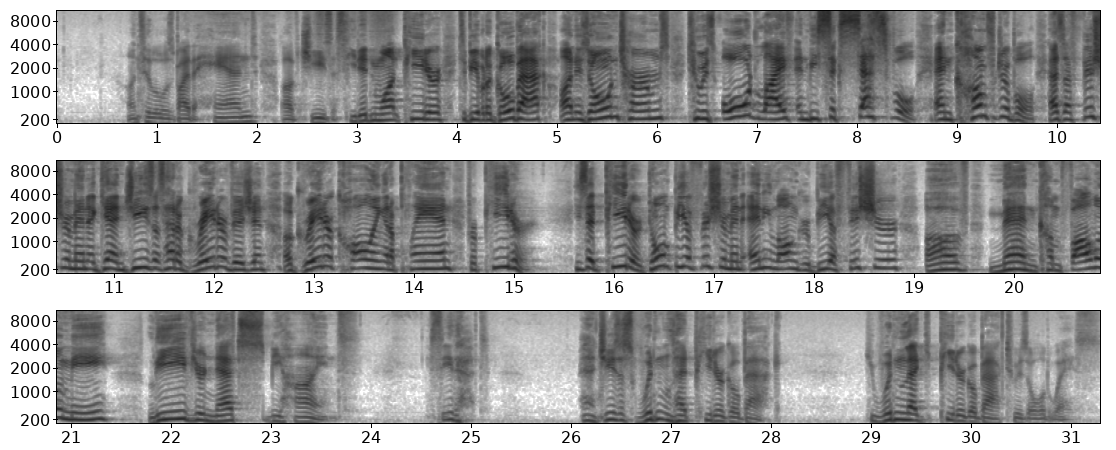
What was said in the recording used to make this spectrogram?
until it was by the hand of Jesus. He didn't want Peter to be able to go back on his own terms to his old life and be successful and comfortable as a fisherman. Again, Jesus had a greater vision, a greater calling, and a plan for Peter. He said, Peter, don't be a fisherman any longer. Be a fisher of men. Come follow me Leave your nets behind. You see that? Man, Jesus wouldn't let Peter go back. He wouldn't let Peter go back to his old ways.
